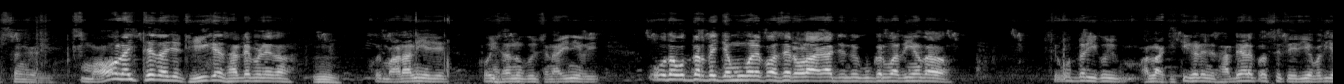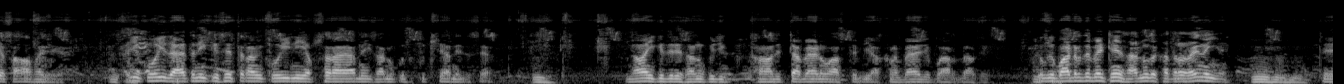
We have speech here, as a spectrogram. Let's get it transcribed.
ਸੰਗਾ ਜੀ। ਮਾਹੌਲ ਇੱਥੇ ਦਾ ਜੇ ਠੀਕ ਹੈ ਸਾਡੇ ਬਣੇ ਦਾ ਹੂੰ। ਕੋਈ ਮਾੜਾ ਨਹੀਂ ਹੈ ਜੀ ਕੋਈ ਸਾਨੂੰ ਕੋਈ ਸੁਣਾਈ ਨਹੀਂ ਹੋਈ। ਉਹ ਤਾਂ ਉਧਰ ਤੇ ਜੰਮੂ ਵਾਲੇ ਪਾਸੇ ਰੌਲਾ ਹੈਗਾ ਜਿੰਦੇ ਉਗਰਵਾਦੀਆਂ ਦਾ। ਤੇ ਉਧਰ ਹੀ ਕੋਈ ਹੱਲਾ ਕੀਤੀ ਖੜੇ ਨੇ ਸਾਡੇ ਵਾਲੇ ਪਾਸੇ ਤੇ ਏਰੀਆ ਵਧੀਆ ਸਾਫ਼ ਹੈ ਜੀ। ਅਜੇ ਕੋਈ ਹਦਾਇਤ ਨਹੀਂ ਕਿਸੇ ਤਰ੍ਹਾਂ ਦੀ ਕੋਈ ਨਹੀਂ ਅਫਸਰ ਆਇਆ ਨਹੀਂ ਸਾਨੂੰ ਕੁਝ ਪੁੱਛਿਆ ਨਹੀਂ ਦੱਸਿਆ। ਨਾ ਹੀ ਕਿਧਰੇ ਸਾਨੂੰ ਕੁਝ ਥਾਂ ਦਿੱਤਾ ਬਹਿਣ ਵਾਸਤੇ ਵੀ ਆਖਣਾ ਬਹਿ ਜਾ ਪਾਰ ਦਾ ਕੇ। ਕਿਉਂਕਿ ਬਾਰਡਰ ਤੇ ਬੈਠੇ ਸਾਨੂੰ ਤਾਂ ਖਤਰਾ ਰਹਿ ਨਹੀਂ ਹੈ। ਤੇ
